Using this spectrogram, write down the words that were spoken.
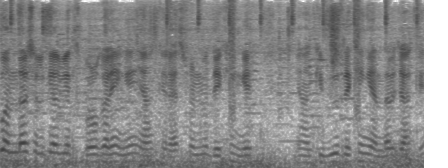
इसको अंदर चल के अभी एक्सप्लोर करेंगे, यहाँ के रेस्टोरेंट में देखेंगे, यहाँ की व्यू देखेंगे अंदर जाके।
